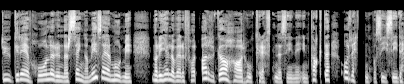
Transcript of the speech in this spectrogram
Du grev håler under senga mi, sier mor mi. Når det gjelder å være forarga, har hun kreftene sine intakte og retten på si side.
